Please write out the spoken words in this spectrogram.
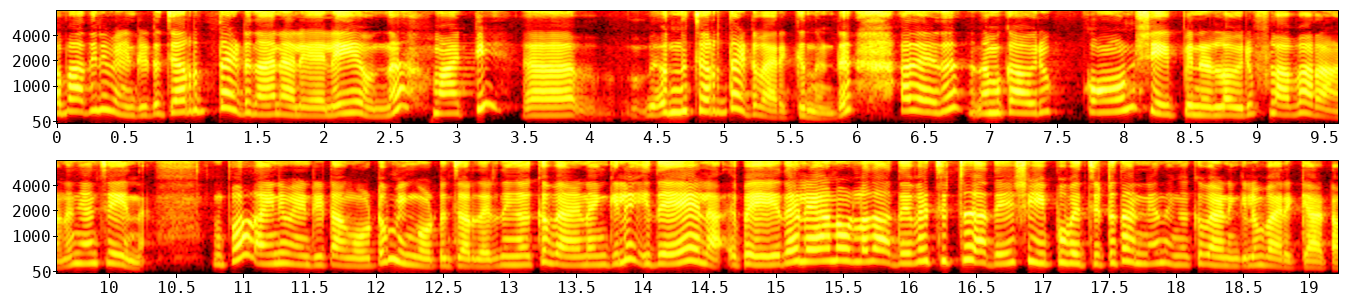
അപ്പോൾ അതിന് വേണ്ടിയിട്ട് ചെറുതായിട്ട് ഞാൻ ഇല ഇലയെ ഒന്ന് മാറ്റി ഒന്ന് ചെറുതായിട്ട് വരയ്ക്കുന്നുണ്ട്. അതായത് നമുക്ക് ആ ഒരു കോൺ ഷേപ്പിനുള്ള ഒരു ഫ്ലവറാണ് ഞാൻ ചെയ്യുന്നത് അപ്പോൾ അതിന് വേണ്ടിയിട്ട് അങ്ങോട്ടും ഇങ്ങോട്ടും ചേർത്തായിരുന്നു നിങ്ങൾക്ക് വേണമെങ്കിൽ ഇതേ ഇല ഇപ്പോൾ ഏതിലയാണോ ഉള്ളത് അതേ വെച്ചിട്ട് അതേ ഷേപ്പ് വെച്ചിട്ട് തന്നെ നിങ്ങൾക്ക് വേണമെങ്കിലും വരയ്ക്കാം കേട്ടോ.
